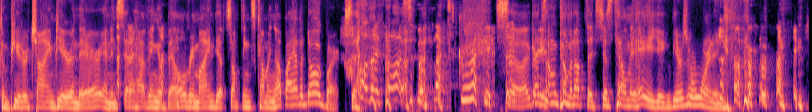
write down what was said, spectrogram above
computer chimed here and there, and instead of having a bell remind that something's coming up, I have a dog bark. So, oh, that's awesome! That's great. So I've got great. something coming up that's just telling me, "Hey, here's a warning." right.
